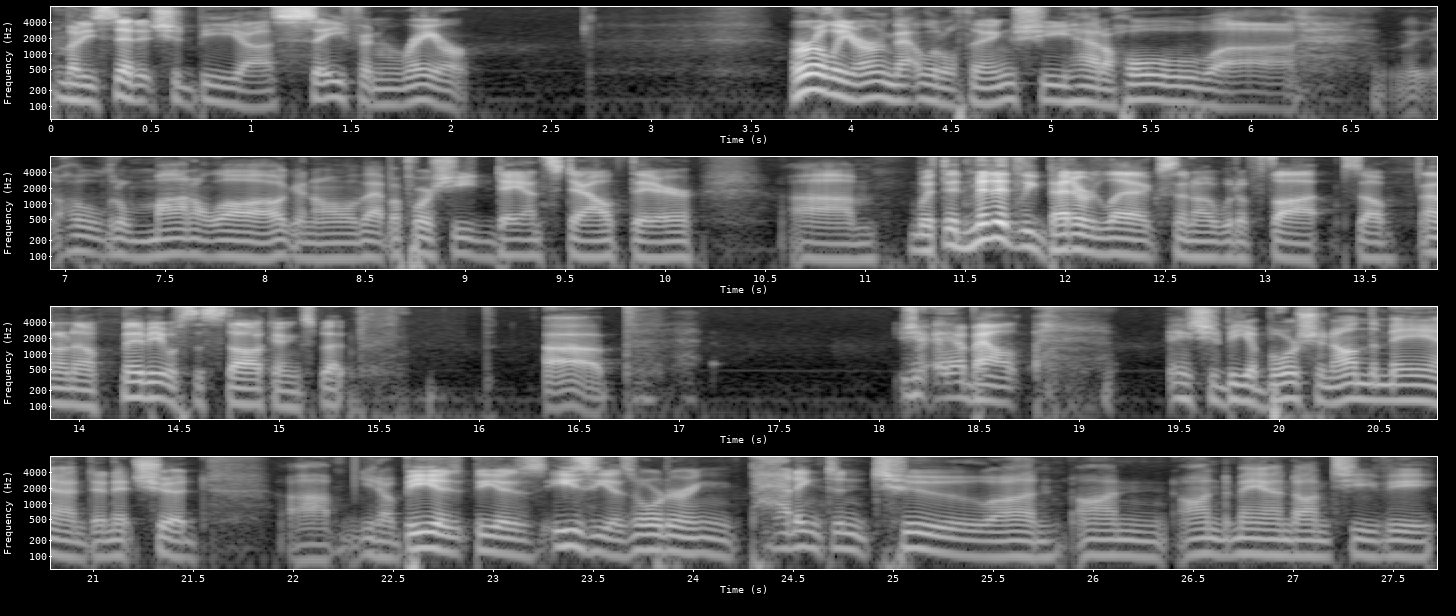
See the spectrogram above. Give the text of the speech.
but he said it should be uh, safe and rare. Earlier in that little thing, she had a whole, uh, whole little monologue and all of that before she danced out there um, with admittedly better legs than I would have thought. So I don't know. Maybe it was the stockings, but uh, about it should be abortion on demand, and it should, uh, you know, be as, be as easy as ordering Paddington Two on on on demand on TV.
